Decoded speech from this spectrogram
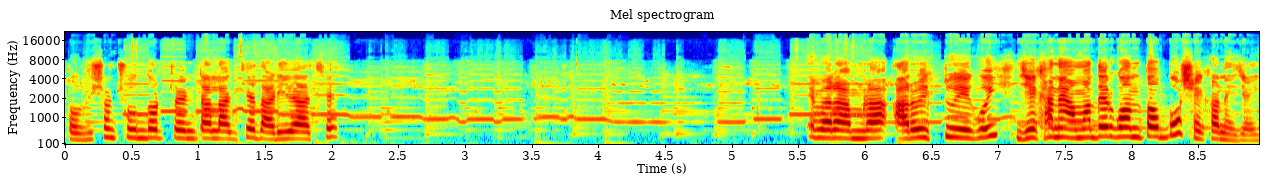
তো ভীষণ সুন্দর ট্রেনটা লাগছে, দাঁড়িয়ে আছে। এবার আমরা আরও একটু এগোই, যেখানে আমাদের গন্তব্য সেখানে যাই।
